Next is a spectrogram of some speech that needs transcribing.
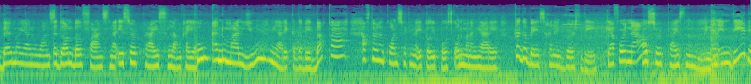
Bel Mariano wants the Don Bell fans na i-surprise lang kayo kung ano man yung nangyari kagabi. Baka after ng concert na ito, i-post kung ano man nangyari kagabi sa kanyang birthday. Kaya for now, no surprise na muna. And indeed,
